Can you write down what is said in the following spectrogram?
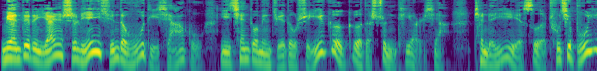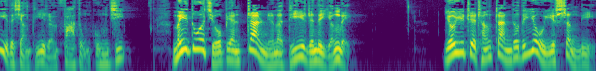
面对着岩石嶙峋的无底峡谷，一千多名决斗士一个个的顺梯而下，趁着夜色出其不意的向敌人发动攻击。没多久，便占领了敌人的营垒。由于这场战斗的又一胜利，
